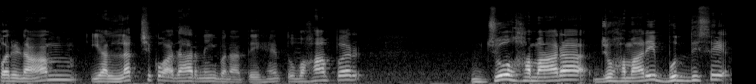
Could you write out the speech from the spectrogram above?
परिणाम या लक्ष्य को आधार नहीं बनाते हैं तो वहाँ पर जो हमारा, जो हमारी बुद्धि से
